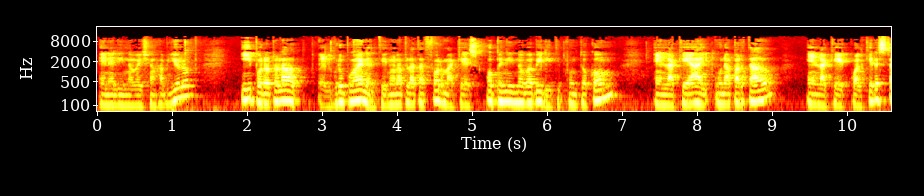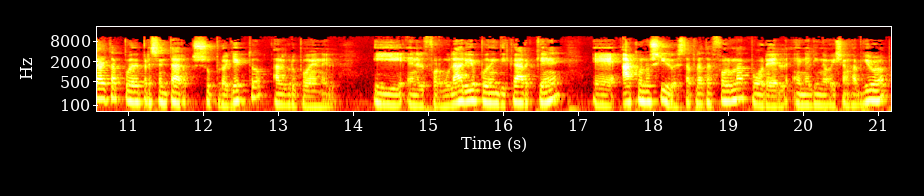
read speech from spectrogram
en el Innovation Hub Europe. Y por otro lado, el grupo Enel tiene una plataforma que es openinnovability.com, en la que hay un apartado en la que cualquier startup puede presentar su proyecto al grupo Enel. Y en el formulario puede indicar que eh, ha conocido esta plataforma por el, en el Innovation Hub Europe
